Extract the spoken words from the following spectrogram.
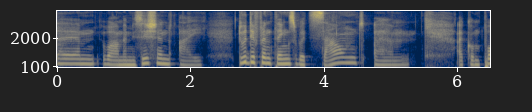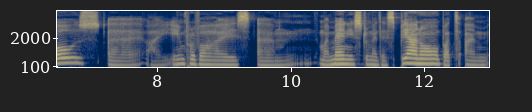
Um, well, I'm a musician. I do different things with sound. Um, I compose, uh, I improvise. Um, my main instrument is piano, but I'm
